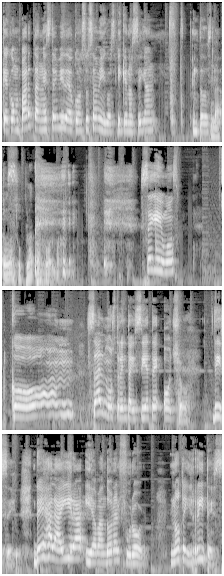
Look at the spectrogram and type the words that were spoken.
que compartan este video con sus amigos y que nos sigan en todos En lados. todas sus plataformas. Seguimos con Salmos 37, 8. Dice, deja la ira y abandona el furor. No te irrites,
